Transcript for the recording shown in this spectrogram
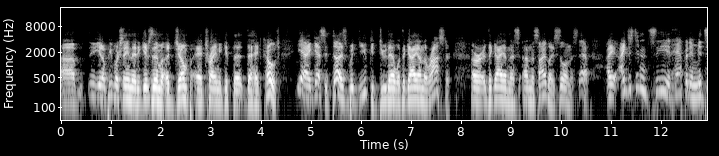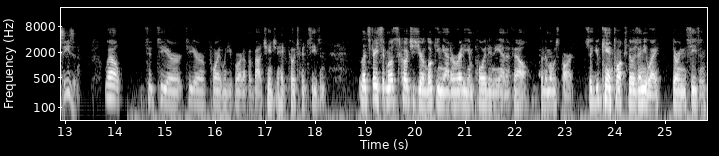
Um, you know, people are saying that it gives them a jump at trying to get the the head coach. Yeah, I guess it does, but you could do that with the guy on the roster or the guy on the on the sideline, still on the staff. I, I just didn't see it happen in mid-season. Well, to, to your to your point when you brought up about changing head coach midseason, let's face it, most coaches you're looking at are already employed in the NFL for the most part, so you can't talk to those anyway during the season.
